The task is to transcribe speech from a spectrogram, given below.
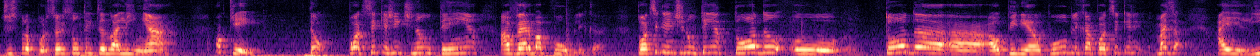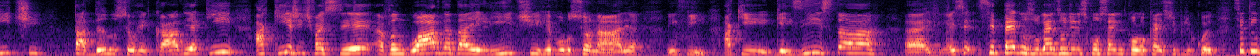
desproporção, eles estão tentando alinhar. Ok. Então, pode ser que a gente não tenha a verba pública. Pode ser que a gente não tenha todo o, toda a, a opinião pública. Pode ser que a gente, Mas a, a elite tá dando o seu recado. E aqui, aqui a gente vai ser a vanguarda da elite revolucionária. Enfim, aqui gaysista. é, aí você pega os lugares onde eles conseguem colocar esse tipo de coisa. Você tem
